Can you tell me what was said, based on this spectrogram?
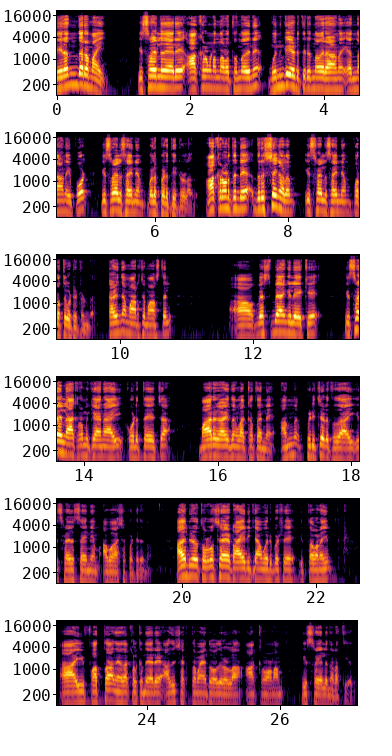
നിരന്തരമായി ഇസ്രായേലിന് നേരെ ആക്രമണം നടത്തുന്നതിന് മുൻകൈ എടുത്തിരുന്നവരാണ് എന്നാണ് ഇപ്പോൾ ഇസ്രായേൽ സൈന്യം വെളിപ്പെടുത്തിയിട്ടുള്ളത്. ആക്രമണത്തിന്റെ ദൃശ്യങ്ങളും ഇസ്രായേൽ സൈന്യം പുറത്തുവിട്ടിട്ടുണ്ട്. കഴിഞ്ഞ മാർച്ച് മാസത്തിൽ വെസ്റ്റ് ബാങ്കിലേക്ക് ഇസ്രായേലിനെ ആക്രമിക്കാനായി കൊടുത്തയച്ച മാരകായുധങ്ങളൊക്കെ തന്നെ അന്ന് പിടിച്ചെടുത്തതായി ഇസ്രായേൽ സൈന്യം അവകാശപ്പെട്ടിരുന്നു. അതിന്റെ ഒരു തുടർച്ചയായിട്ടായിരിക്കാം ഒരുപക്ഷേ ഇത്തവണയും ഈ ഫത്ത നേതാക്കൾക്ക് നേരെ അതിശക്തമായ തോതിലുള്ള ആക്രമണം ഇസ്രയേൽ നടത്തിയത്.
